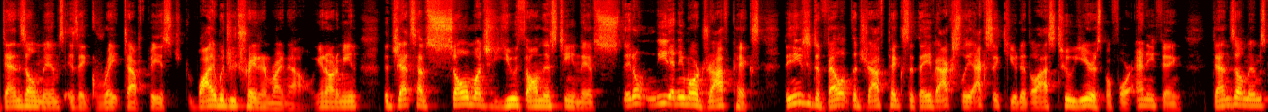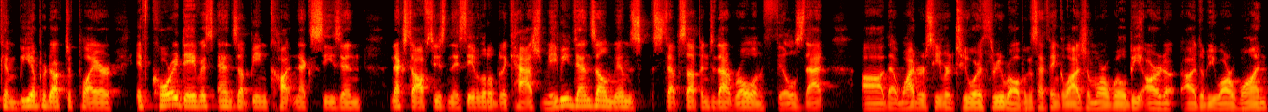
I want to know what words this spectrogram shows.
Denzel Mims is a great depth piece. Why would you trade him right now? You know what I mean? The Jets have so much youth on this team. They have they don't need any more draft picks. They need to develop the draft picks that they've actually executed the last two years before anything. Denzel Mims can be a productive player. If Corey Davis ends up being cut next season, next offseason, they save a little bit of cash. Maybe Denzel Mims steps up into that role and fills that uh, that wide receiver two or three role because I think Elijah Moore will be R, uh, WR1. And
